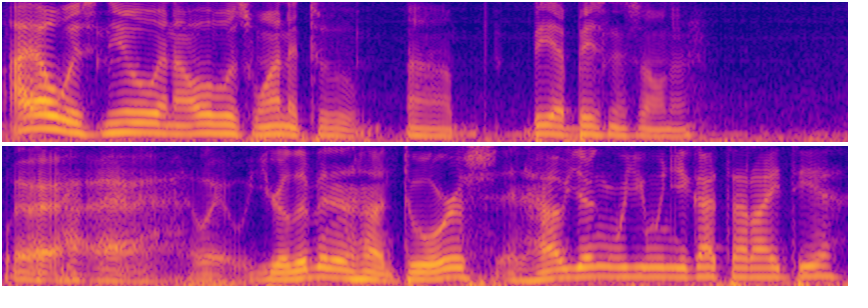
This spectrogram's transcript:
I always knew and I always wanted to uh, be a business owner. Wait, wait, uh, wait, you're living in Honduras, and how young were you when you got that idea?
